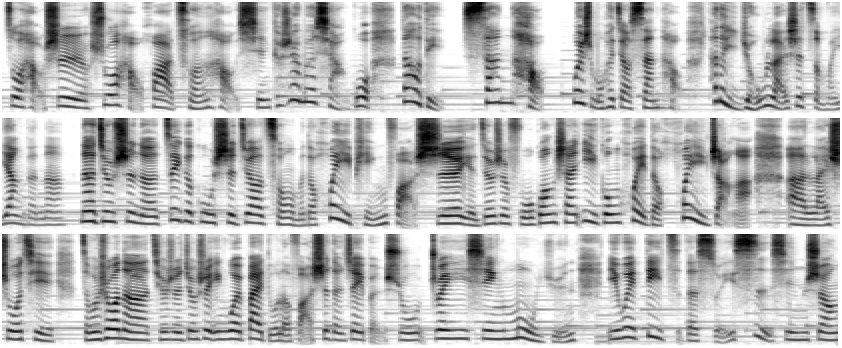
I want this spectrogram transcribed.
做好事、说好话、存好心。可是有没有想过，到底三好？为什么会叫三好？它的由来是怎么样的呢？那就是呢，这个故事就要从我们的慧平法师，也就是佛光山义工会的会长啊啊、来说起。怎么说呢？其实就是因为拜读了法师的这本书《追星暮云》，一位弟子的随寺心声，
